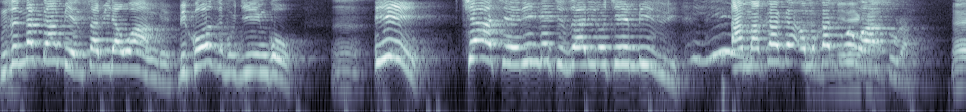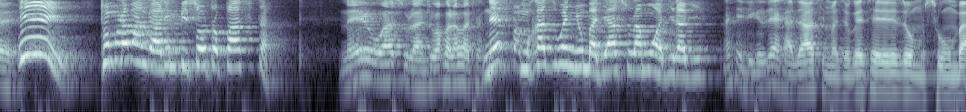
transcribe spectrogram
Nze nagambye ensabira wange because bugingo. Ii, kyaki eringa ekizaaliro ky'embizi. Amaka ga omukazi we waasula. Tomulaba ng'ali mu bisooto pasita naye wasula nti wakola bata ne mukazi w'ennyumba gy'asulamu wagirabye. Anti endiga yakazasimaze okweterereza omusumba.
